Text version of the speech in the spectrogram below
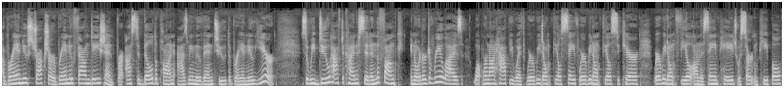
a brand new structure, a brand new foundation for us to build upon as we move into the brand new year. So we do have to kind of sit in the funk in order to realize what we're not happy with, where we don't feel safe, where we don't feel secure, where we don't feel on the same page with certain people,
